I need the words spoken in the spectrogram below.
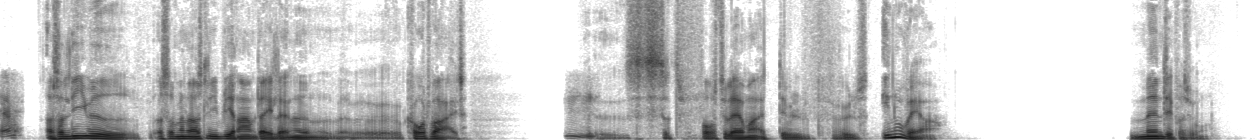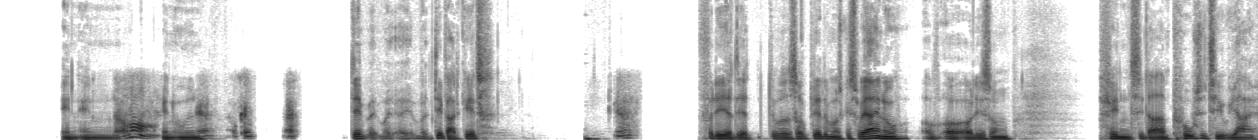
Ja. Og så livet, og så man også lige bliver ramt af et eller andet øh, kortvarigt, mm. så forestiller jeg mig, at det vil føles endnu værre med en depression, end, end, no. end uden. Ja, okay. Ja. Det, det er bare et gæt. Ja. Fordi at, du ved, så bliver det måske sværere endnu at, at, at ligesom finde sit eget positiv jeg.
